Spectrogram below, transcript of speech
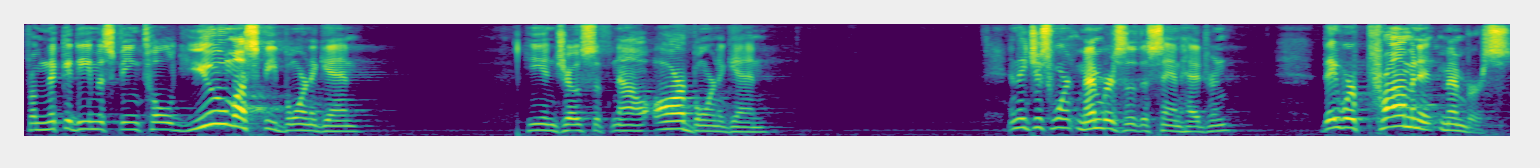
From Nicodemus being told, You must be born again, he and Joseph now are born again. And they just weren't members of the Sanhedrin, they were prominent members.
